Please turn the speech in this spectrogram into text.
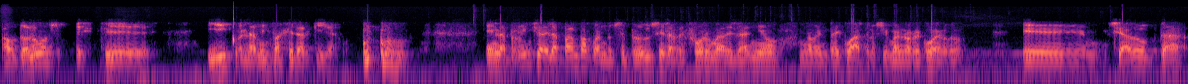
Autónomos este, y con la misma jerarquía. En la provincia de La Pampa, cuando se produce la reforma del año 94, si mal no recuerdo, eh, se adopta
